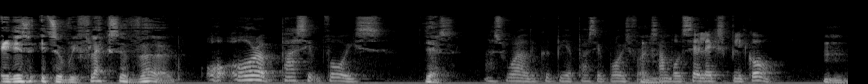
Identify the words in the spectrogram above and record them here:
It is, it's a reflexive verb. Or, or a passive voice Yes. as well. It could be a passive voice. Mm. For example, se le explicó. Mm-hmm.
